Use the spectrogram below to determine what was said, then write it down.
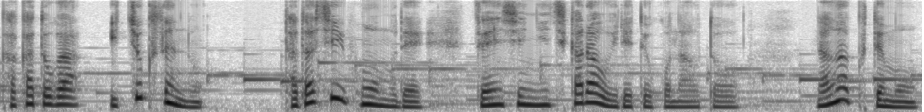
かかとが一直線の正しいフォームで全身に力を入れて行うと長くても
